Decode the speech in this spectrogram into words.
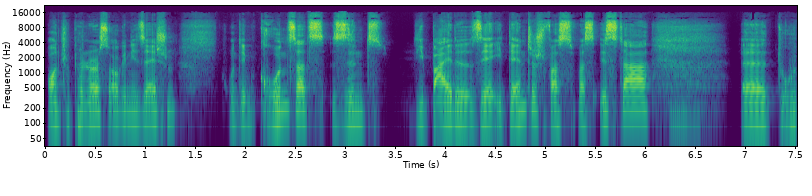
Entrepreneurs Organization. Und im Grundsatz sind die beide sehr identisch. Was, was ist da? Äh, du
